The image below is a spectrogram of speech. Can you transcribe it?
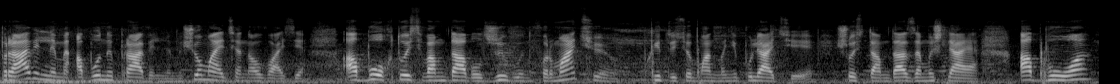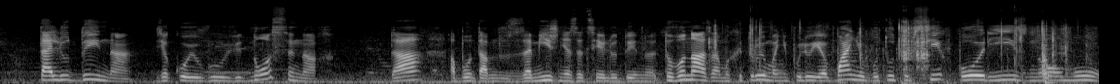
правильними або неправильними. Що мається на увазі? Або хтось вам дав лживу інформацію, хитрість, обман, маніпуляції, щось там да, замишляє, або та людина, з якою ви у відносинах, да, або там заміжня за цією людиною, то вона з вами хитрує, маніпулює, обманює, бо тут у всіх по-різному.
